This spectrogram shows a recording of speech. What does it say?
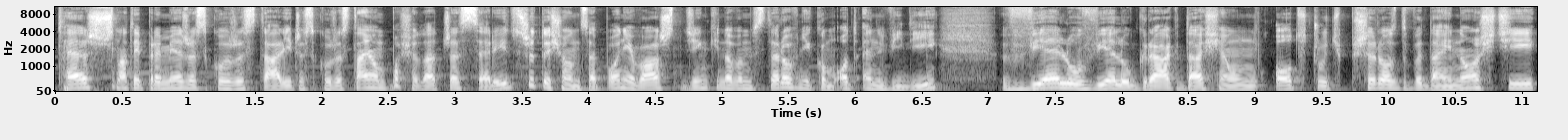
też na tej premierze skorzystali, czy skorzystają posiadacze serii 3000, ponieważ dzięki nowym sterownikom od Nvidia w wielu, wielu grach da się odczuć przyrost wydajności,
